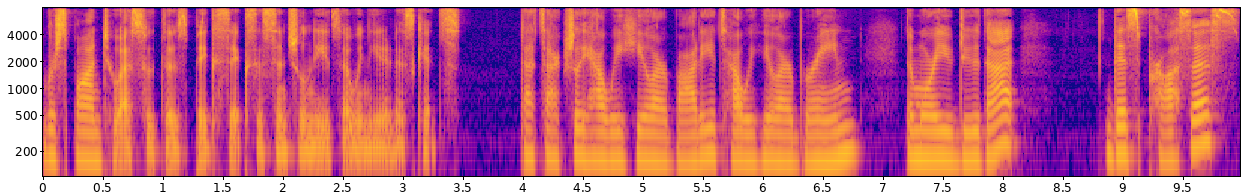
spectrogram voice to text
respond to us with those big six essential needs that we needed as kids. That's actually how we heal our body, it's how we heal our brain. The more you do that, this process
